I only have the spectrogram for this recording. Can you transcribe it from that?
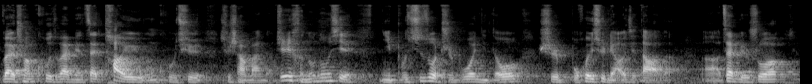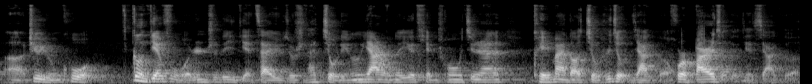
外穿裤子外面再套一个羽绒裤去去上班的。这些很多东西，你不去做直播，你都是不会去了解到的啊。再比如说，呃，这个羽绒裤。更颠覆我认知的一点在于，就是它九零鸭绒的一个填充，竟然可以卖到九十九的价格，或者八十九的一个价格。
